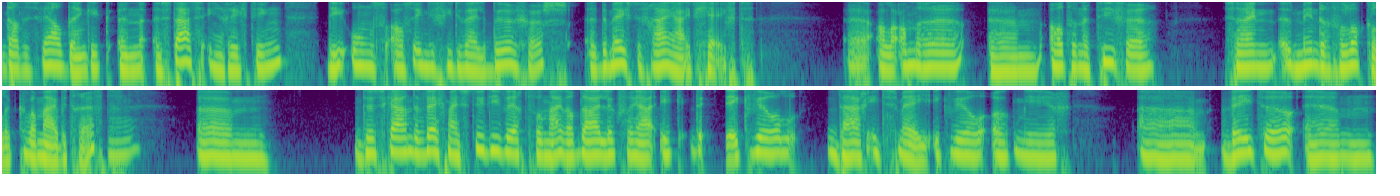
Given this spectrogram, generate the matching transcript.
dat is wel denk ik een, een staatsinrichting die ons als individuele burgers uh, de meeste vrijheid geeft. Uh, alle andere um, alternatieven zijn minder verlokkelijk, wat mij betreft. Mm -hmm. um, dus gaandeweg mijn studie werd voor mij wel duidelijk van ja, ik, de, ik wil daar iets mee. Ik wil ook meer uh, weten, um,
